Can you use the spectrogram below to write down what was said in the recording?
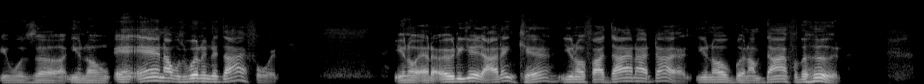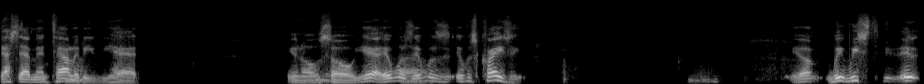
It was, uh, you know, and, and I was willing to die for it. You know, at an early age, I didn't care. You know, if I died, I died. You know, but I'm dying for the hood. That's that mentality we had you know. Yeah. So yeah, it was it was it was crazy. Yeah, yeah. we we it,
